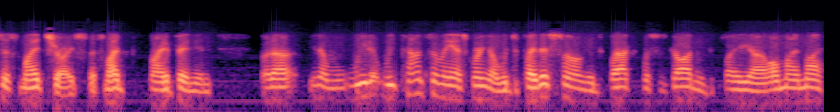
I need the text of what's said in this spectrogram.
just my choice. That's my my opinion. But uh, you know, we we constantly ask Ringo, "Would you play this song? Would you play Octopus's Garden? Would you play uh, Oh My My?"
